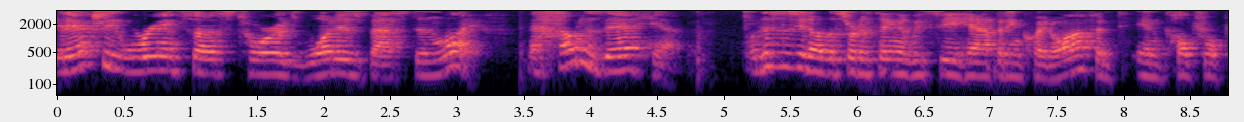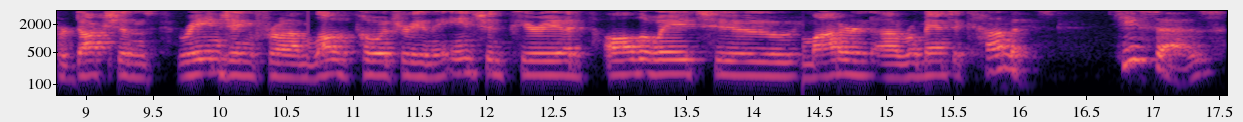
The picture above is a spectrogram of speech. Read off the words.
it actually orients us towards what is best in life. Now, how does that happen? This is, you know, the sort of thing that we see happening quite often in cultural productions, ranging from love poetry in the ancient period all the way to modern uh, romantic comedies. He says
